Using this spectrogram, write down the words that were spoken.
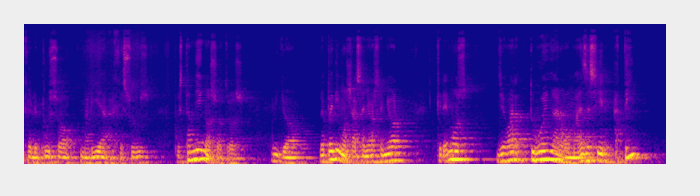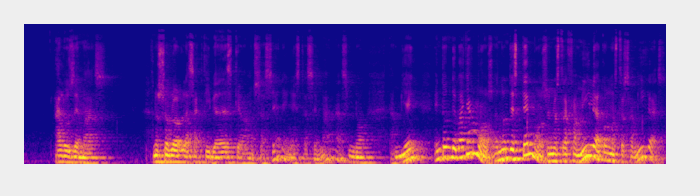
que le puso María a Jesús, pues también nosotros y yo le pedimos al Señor, Señor, queremos llevar tu buen aroma, es decir, a ti, a los demás. No solo las actividades que vamos a hacer en esta semana, sino también en donde vayamos, en donde estemos, en nuestra familia, con nuestras amigas.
